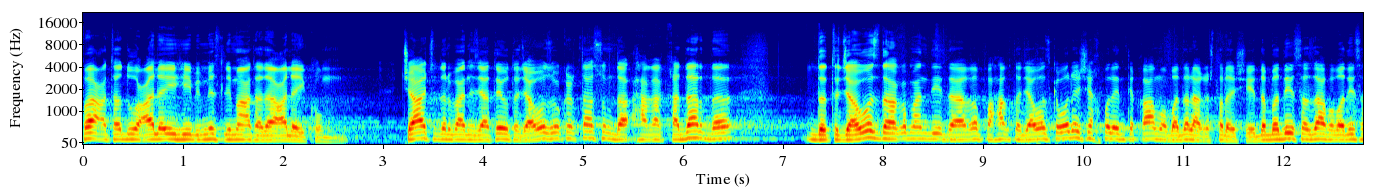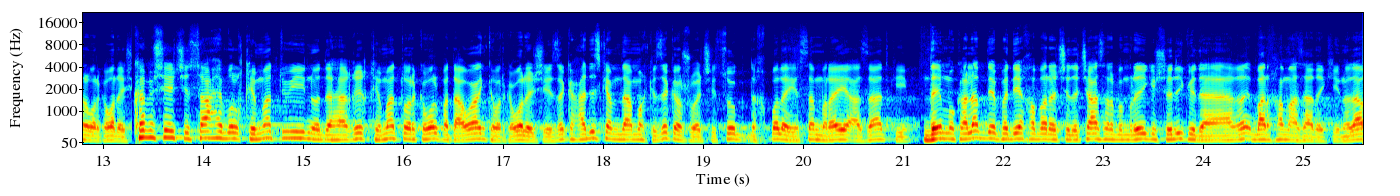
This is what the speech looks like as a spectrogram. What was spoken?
فاعتدوا علیه بمثل ما اعتدى علیکم چا چې درباندې زیاتی او تجاوز وکړ تاسو هم د هغه قدر د د تجاوز د هغه باندې د هغه په حق تجاوز کولای شي خپل انتقام او بدل اغشتلای شي د بدی سزا په بدی سره ورکولای شي کوم شي چې صاحب القیمت وي نو د هغه قیمت ورکول په تاوان کې ورکولای شي ځکه حدیث کې هم دا مخکې ذکر شو چې څوک د خپل حصہ مرای آزاد کی د مکلف دی په دې خبره چې د چا سره بمرای کې شریک وي د هغه برخه آزاد کی نو دا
